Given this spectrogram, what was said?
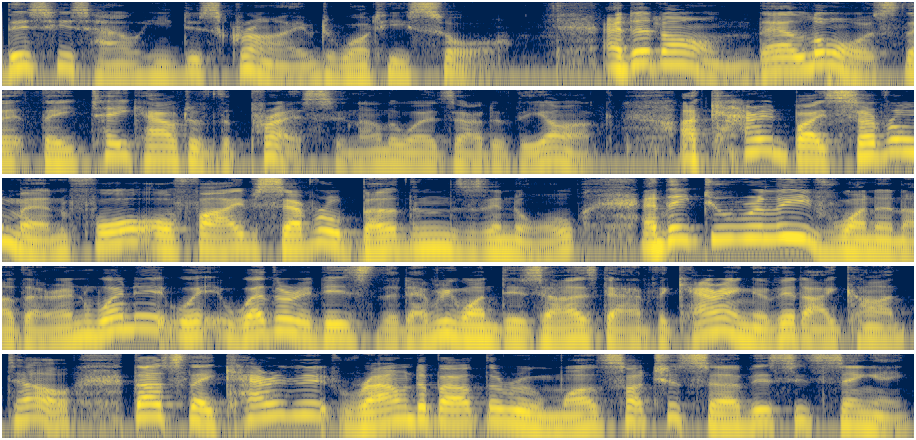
This is how he described what he saw. And anon, their laws that they take out of the press, in other words, out of the ark, are carried by several men, four or five, several burthens in all, and they do relieve one another. And when it, whether it is that everyone desires to have the carrying of it, I can't tell. Thus they carried it round about the room while such a service is singing.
